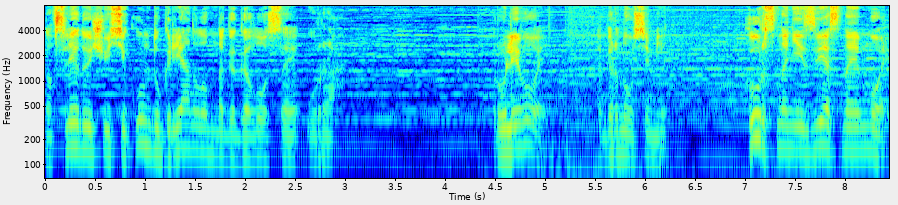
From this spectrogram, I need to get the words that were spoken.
но в следующую секунду грянуло многоголосое «Ура!». «Рулевой!» — обернулся Мик. «Курс на неизвестное море!»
